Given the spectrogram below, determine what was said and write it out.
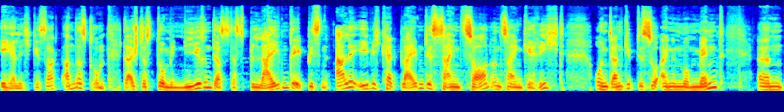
ehrlich gesagt andersrum. Da ist das Dominieren, das, das Bleibende, bis in alle Ewigkeit Bleibende, sein Zorn und sein Gericht. Und dann gibt es so einen Moment, ähm,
